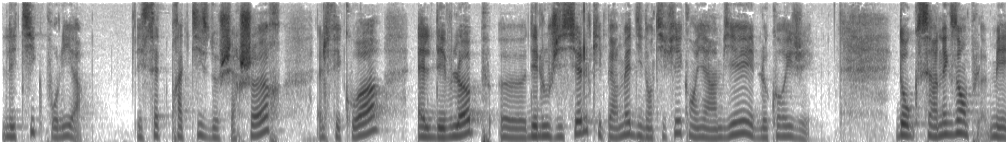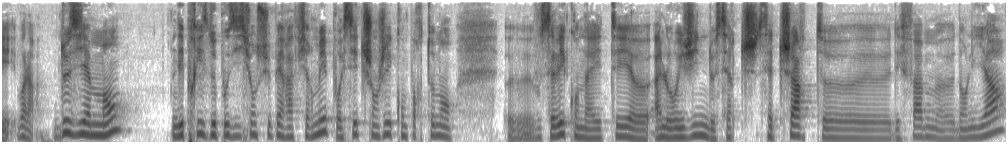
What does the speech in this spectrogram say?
l'éthique pour l'IA. Et cette pratique de chercheur, elle fait quoi? Elle développe euh, des logiciels qui permettent d'identifier quand il y a un biais et de le corriger. Donc c'est un exemple, mais voilà. Deuxièmement, des prises de position super affirmées pour essayer de changer les comportements. Euh, vous savez qu'on a été euh, à l'origine de cette, charte des femmes dans l'IA.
